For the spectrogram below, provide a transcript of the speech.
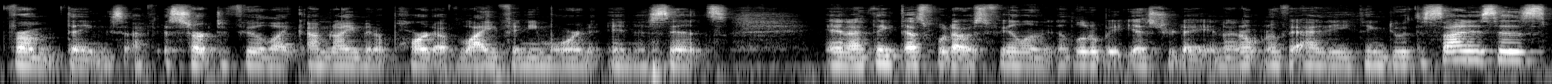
from things. I start to feel like I'm not even a part of life anymore in, in a sense. And I think that's what I was feeling a little bit yesterday. And I don't know if it had anything to do with the sinuses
